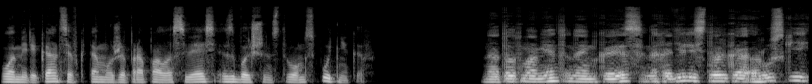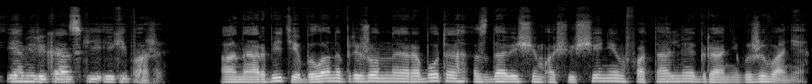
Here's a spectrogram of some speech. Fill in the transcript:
У американцев к тому же пропала связь с большинством спутников. На тот момент на МКС находились только русские и американские экипажи. А на орбите была напряженная работа с давящим ощущением фатальной грани выживания.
